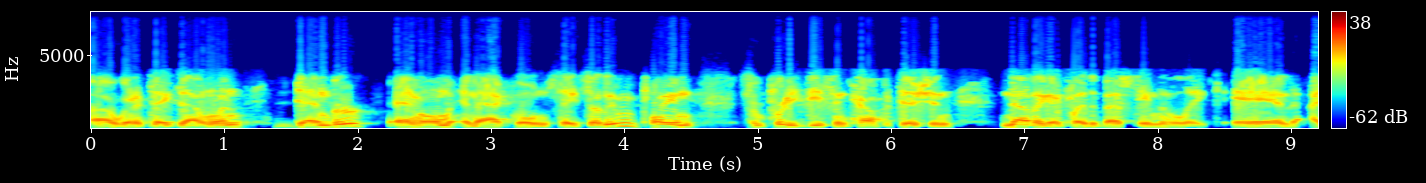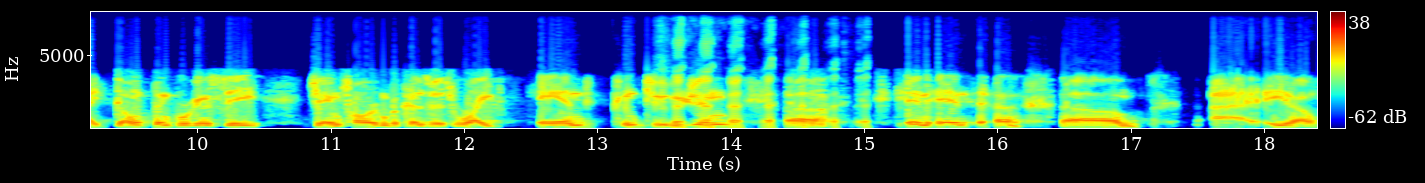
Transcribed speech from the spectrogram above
Uh, we're going to take that one. Denver at home and at Golden State. So they've been playing some pretty decent competition. Now they got to play the best team in the league, and I don't think we're going to see James Harden because of his right hand contusion, uh, and, and uh, um, I, you know,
